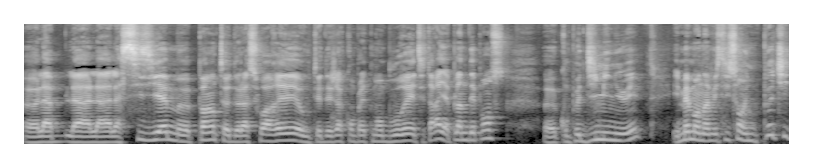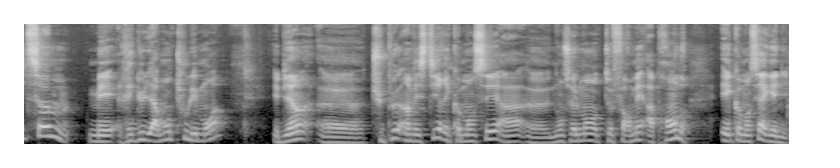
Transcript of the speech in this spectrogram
la, sixième pinte de la soirée où tu es déjà complètement bourré, etc. Il y a plein de dépenses qu'on peut diminuer, et même en investissant une petite somme, mais régulièrement tous les mois, eh bien, euh, tu peux investir et commencer à euh, non seulement te former, apprendre et commencer à gagner.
